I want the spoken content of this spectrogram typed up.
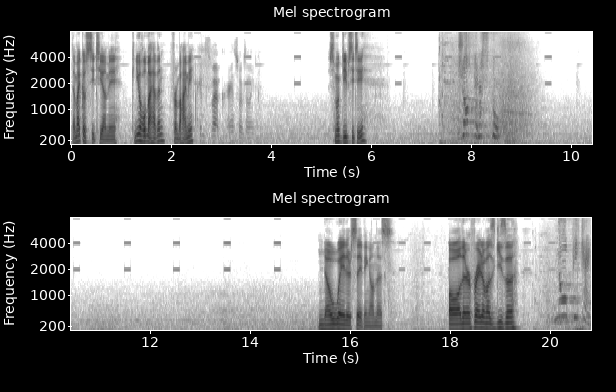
That might go CT on me. Can you hold my Heaven from behind me? I can smoke. I can smoke something. Smoke deep CT. No way they're saving on this. Oh, they're afraid of us, Geeza. No peeking.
